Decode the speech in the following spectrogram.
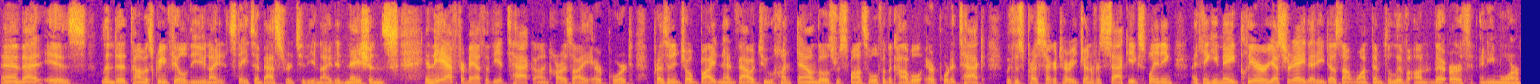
And that is Linda Thomas Greenfield, the United States ambassador to the United Nations. In the aftermath of the attack on Karzai Airport, President Joe Biden had vowed to hunt down those responsible for the Kabul airport attack, with his press secretary Jennifer Psaki explaining, I think he made clear yesterday that he does not want them to live on the earth anymore.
